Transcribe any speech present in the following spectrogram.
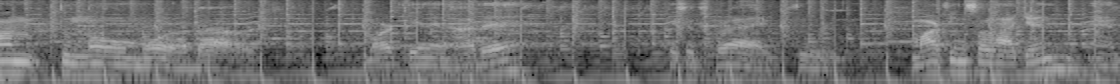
Want to know more about Martin and Ade, please subscribe to Martin Solhaugen and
